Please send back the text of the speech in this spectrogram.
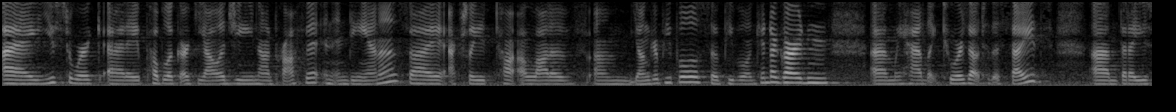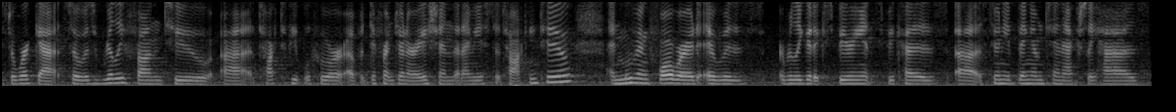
I used to work at a public archaeology nonprofit in Indiana, so I actually taught a lot of um, younger people, so people in kindergarten. Um, we had like tours out to the sites um, that I used to work at, so it was really fun to uh, talk to people who are of a different generation that I'm used to talking to. And moving forward, it was a really good experience because uh, SUNY Binghamton actually has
